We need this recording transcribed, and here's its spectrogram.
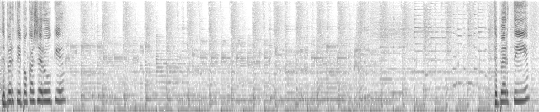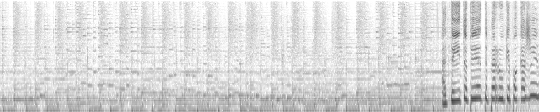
Тепер ти покажи руки. Тепер ти. А ти тобі тепер руки покажи.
